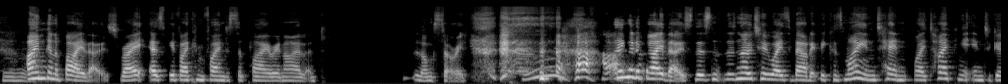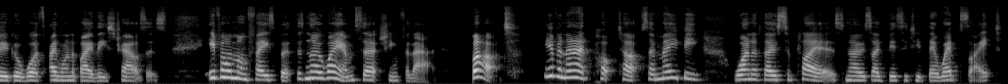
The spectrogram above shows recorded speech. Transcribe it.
Mm-hmm. I'm going to buy those, right? As if I can find a supplier in Ireland long story. I'm going to buy those. There's there's no two ways about it because my intent by typing it into Google was I want to buy these trousers. If I'm on Facebook, there's no way I'm searching for that. But if an ad popped up, so maybe one of those suppliers knows I visited their website.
